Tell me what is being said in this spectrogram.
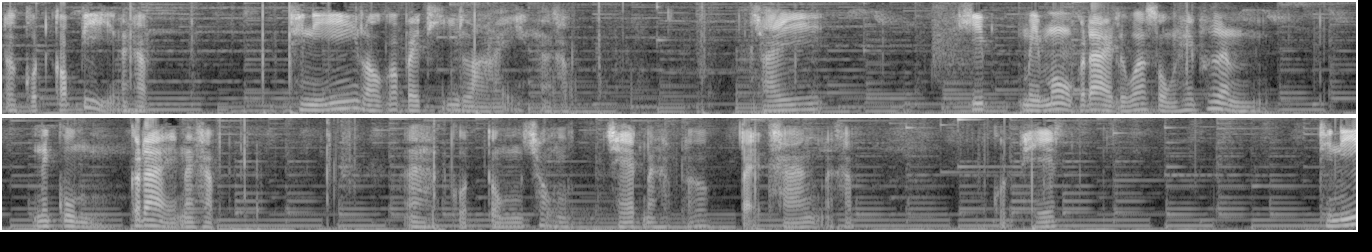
แล้วกด Copy นะครับ ทีนี้เราก็ไปที่ Line นะครับ ใช้คลิปเมโมก็ได้หรือว่าส่งให้เพื่อนในกลุ่มก็ได้นะครับ กดตรงช่องแชทนะครับ แล้วก็แตะค้างนะครับ กด paste ทีนี้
